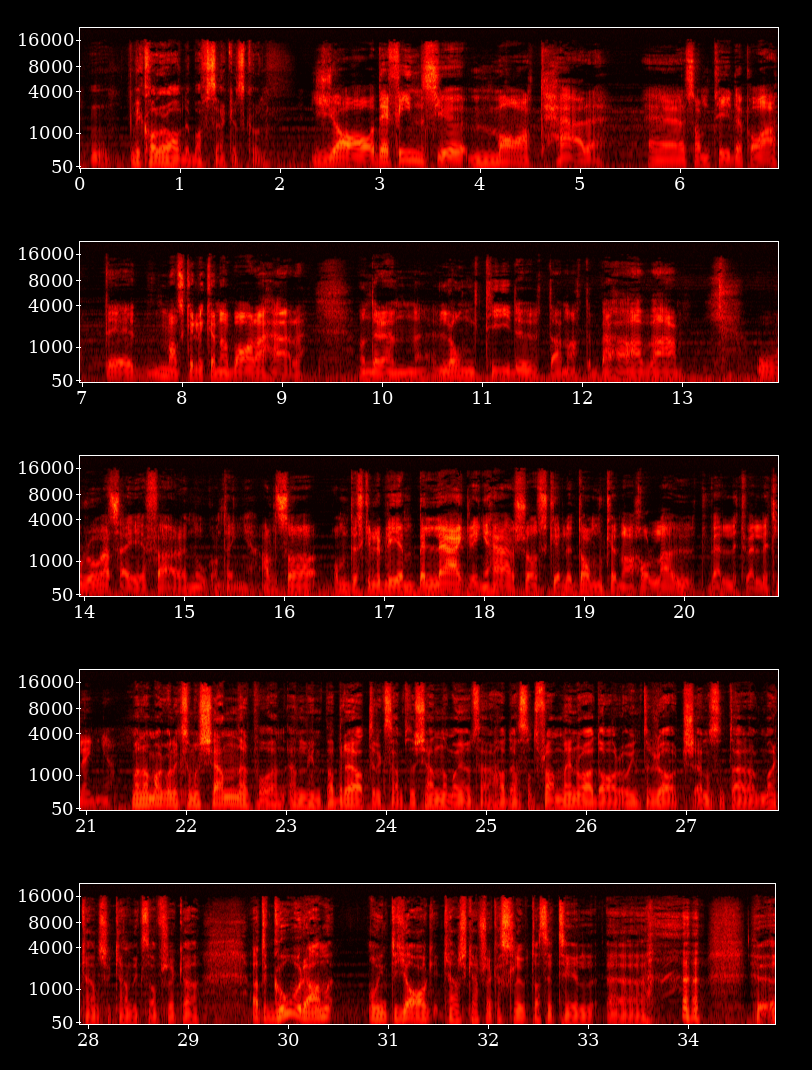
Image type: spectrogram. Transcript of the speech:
Mm. Vi kollar av det bara för säkerhets skull. Ja, och det finns ju mat här eh, som tyder på att det, man skulle kunna vara här under en lång tid utan att behöva oroa sig för någonting. Alltså om det skulle bli en belägring här så skulle de kunna hålla ut väldigt, väldigt länge. Men om man går liksom och känner på en, en limpa bröd till exempel så känner man ju så här, har den stått framme i några dagar och inte rörts eller sånt där. Man kanske kan liksom försöka, att Goram och inte jag kanske kan försöka sluta sig till eh,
